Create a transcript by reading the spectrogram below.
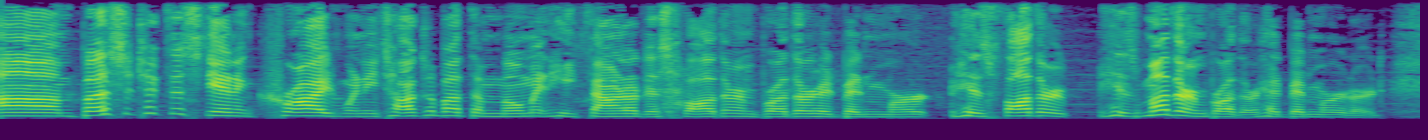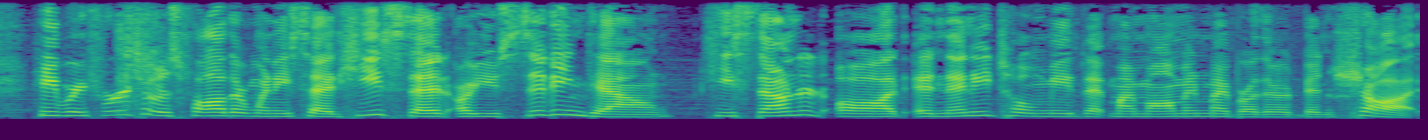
Um, Buster took the stand and cried when he talked about the moment he found out his father and brother had been murdered. His father, his mother and brother had been murdered. He referred to his father when he said, "He said, are you sitting down?" He sounded odd, and then he told me that my mom and my brother had been shot.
